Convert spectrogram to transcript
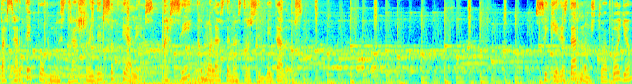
pasarte por nuestras redes sociales, así como las de nuestros invitados. Si quieres darnos tu apoyo,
